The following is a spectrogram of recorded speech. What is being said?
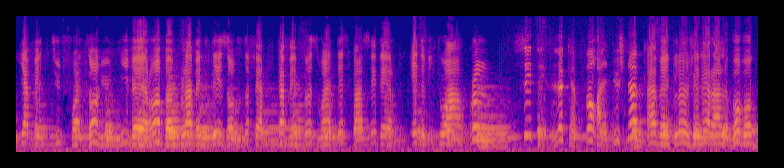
Il y avait une fois dans l'univers un peuple avec des hommes de fer qui avait besoin d'espace et d'air et de victoire. C'était le caporal du Schnock avec le général Boboc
